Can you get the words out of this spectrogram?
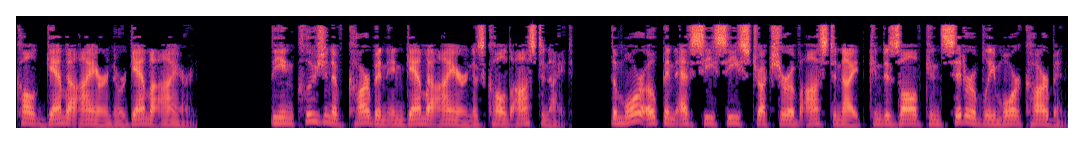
called gamma iron or gamma iron. The inclusion of carbon in gamma iron is called austenite. The more open FCC structure of austenite can dissolve considerably more carbon,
